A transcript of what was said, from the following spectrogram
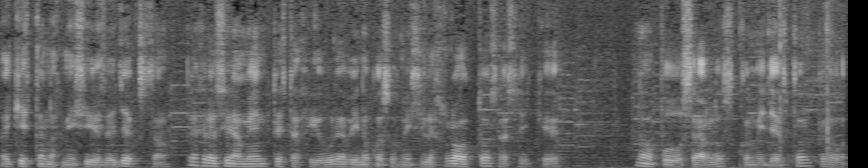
aquí están los misiles de Jetstone. Desgraciadamente esta figura vino con sus misiles rotos, así que no puedo usarlos con mi Jetstone, pero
